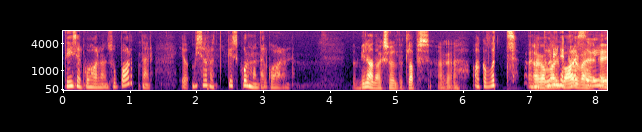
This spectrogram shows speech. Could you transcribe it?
teisel kohal on su partner ja mis sa arvad, kes kolmandal kohal on? no mina tahaks öelda, et laps, aga aga vot. aga ma juba arvan, ei,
